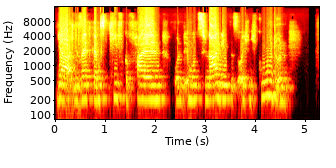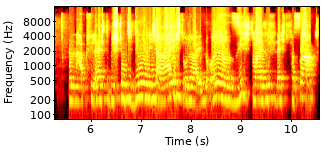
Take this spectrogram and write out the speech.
ja, ihr seid ganz tief gefallen und emotional geht es euch nicht gut und und habt vielleicht bestimmte Dinge nicht erreicht oder in eurer Sichtweise vielleicht versagt.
